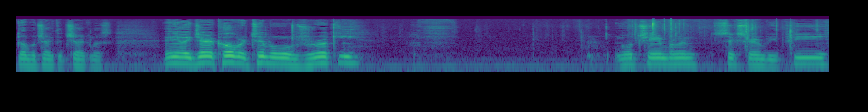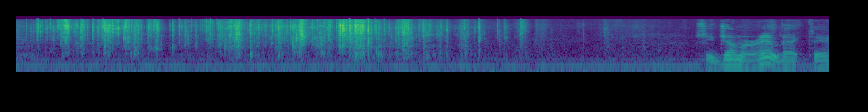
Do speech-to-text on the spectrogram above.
double check the checklist. Anyway, Jarrett Culver, Timberwolves rookie. Wilt Chamberlain, Sixer MVP. See Ja Morant back there.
